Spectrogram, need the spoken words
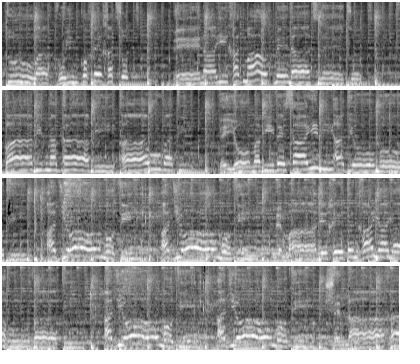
פתוח, גבוהים כוכבי חצות, בעינייך הדמעות מנצנצות. באביב נגעה בי אהובתי, ויום אביב אשאי עד יום מותי. עד יום מותי, עד יום מותי, למענך אתן חיי אהובתי. עד יום מותי, עד יום מותי, שלך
